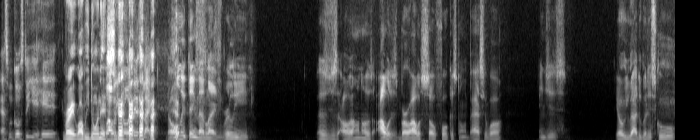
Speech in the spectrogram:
that's what goes through your head Right? While we doing this? while we doing this. Like the only thing that like really. It was just oh, I don't know. I was bro. I was so focused on basketball, and just yo, you got to go to school,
